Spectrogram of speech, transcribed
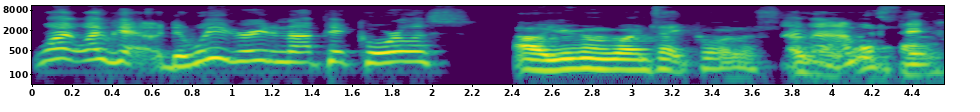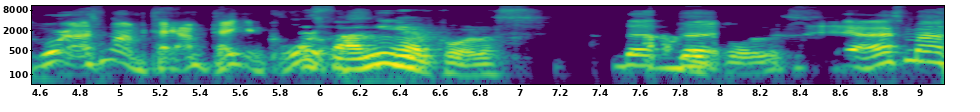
Wait, wait, wait, did we agree to not pick Corliss? Oh, you're gonna go and take Corliss? I'm, Okay, I'm going that's, to fine. Corliss. That's why I'm, ta- I'm taking that's Corliss. fine. You can have Corliss. The, I'll the, Corliss. yeah, that's my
